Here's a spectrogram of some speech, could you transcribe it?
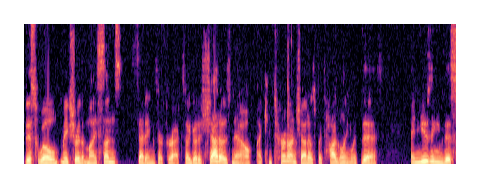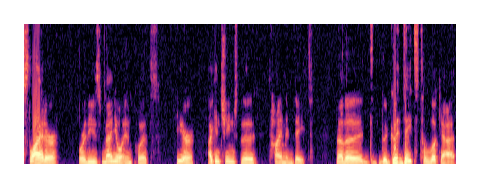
this will make sure that my sun's settings are correct. So I go to shadows now. I can turn on shadows by toggling with this. And using this slider or these manual inputs here, I can change the time and date. Now the, the good dates to look at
